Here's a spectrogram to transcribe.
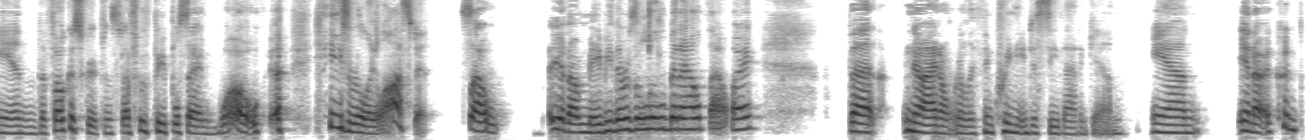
in the focus groups and stuff of people saying, whoa, he's really lost it. So, you know, maybe there was a little bit of help that way. But no, I don't really think we need to see that again. And, you know, it could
